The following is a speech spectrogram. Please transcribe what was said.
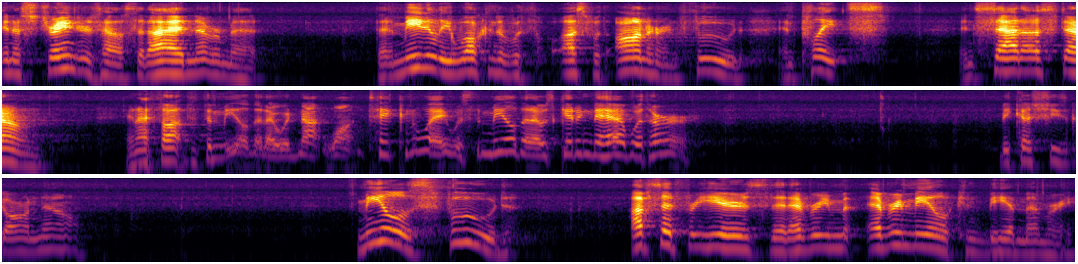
in a stranger's house that I had never met, that immediately welcomed us with honor and food and plates and sat us down. And I thought that the meal that I would not want taken away was the meal that I was getting to have with her. Because she's gone now. Meals, food. I've said for years that every, every meal can be a memory.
